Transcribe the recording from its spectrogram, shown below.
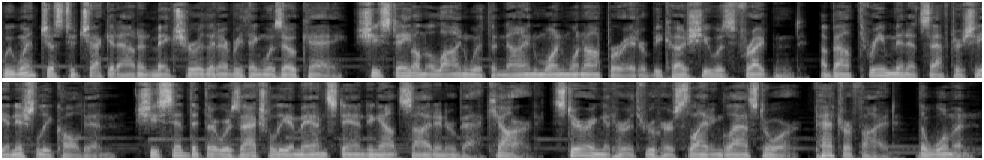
We went just to check it out and make sure that everything was okay. She stayed on the line with the 911 operator because she was frightened. About 3 minutes after she initially called in, she said that there was actually a man standing outside in her backyard, staring at her through her sliding glass door. Petrified, the woman,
